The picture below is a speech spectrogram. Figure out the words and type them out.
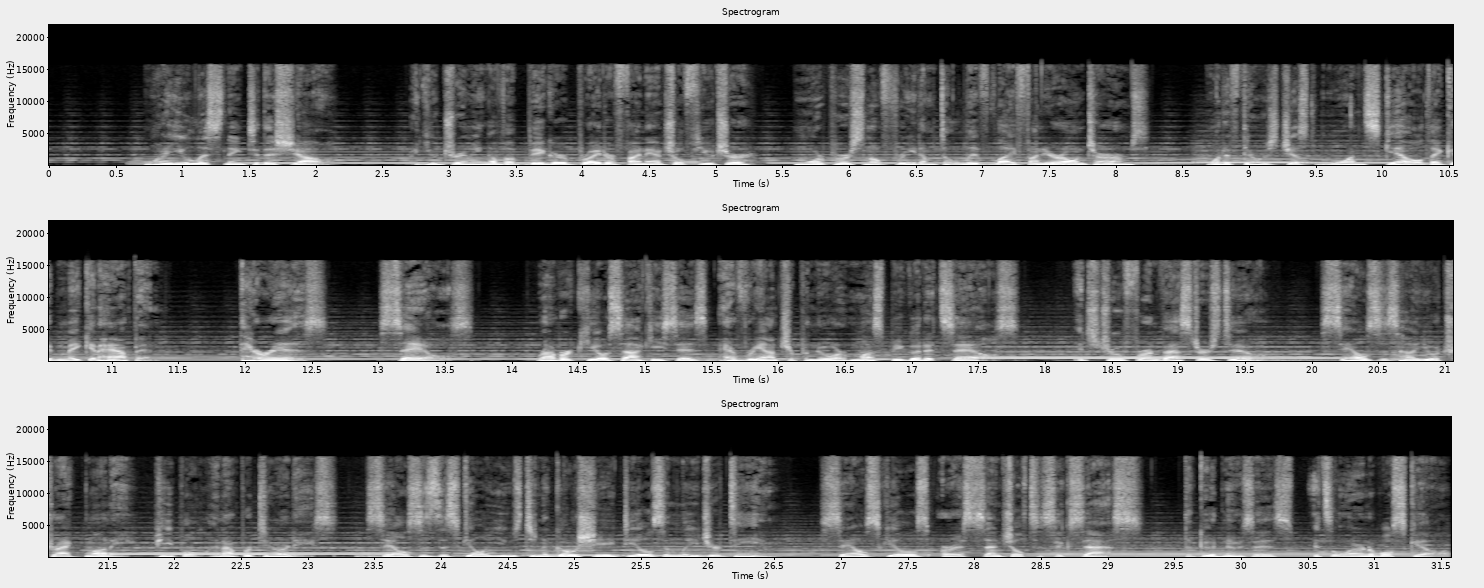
Why are you listening to this show? Are you dreaming of a bigger, brighter financial future? More personal freedom to live life on your own terms? What if there was just one skill that could make it happen? There is sales. Robert Kiyosaki says every entrepreneur must be good at sales. It's true for investors too. Sales is how you attract money, people, and opportunities. Sales is the skill used to negotiate deals and lead your team. Sales skills are essential to success. The good news is, it's a learnable skill.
